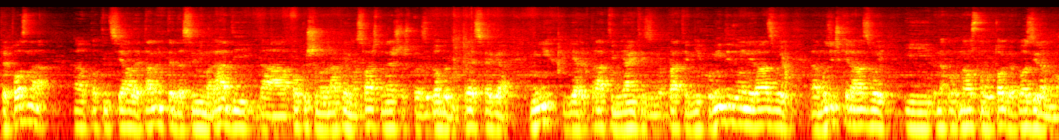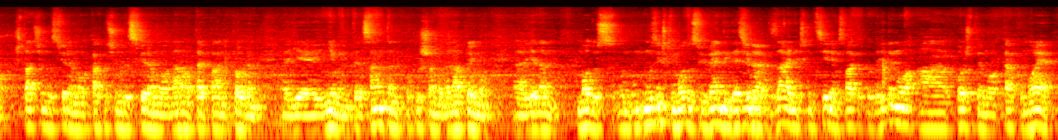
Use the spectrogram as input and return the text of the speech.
prepozna potencijale, talente, da se njima radi, da pokušamo da napravimo svašta nešto što je za dobrobit pre svega njih, jer pratim, ja intenzivno pratim njihov individualni razvoj, muzički razvoj i na, na osnovu toga doziramo šta ćemo da sviramo, kako ćemo da sviramo, naravno taj plan i program je njima interesantan, pokušamo da napravimo jedan modus, muzički modus vivendi gde ćemo da. zajedničkim ciljem svakako da idemo, a poštujemo kako moje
